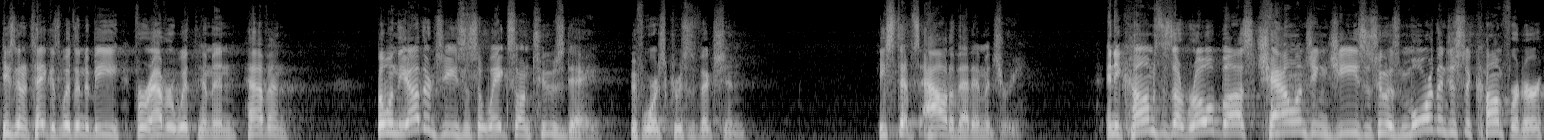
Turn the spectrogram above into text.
he's gonna take us with him to be forever with him in heaven. But when the other Jesus awakes on Tuesday before his crucifixion, he steps out of that imagery. And he comes as a robust, challenging Jesus who is more than just a comforter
